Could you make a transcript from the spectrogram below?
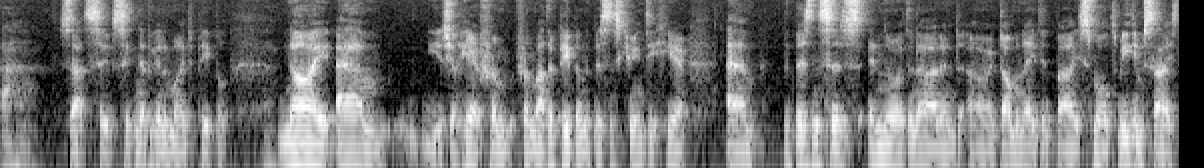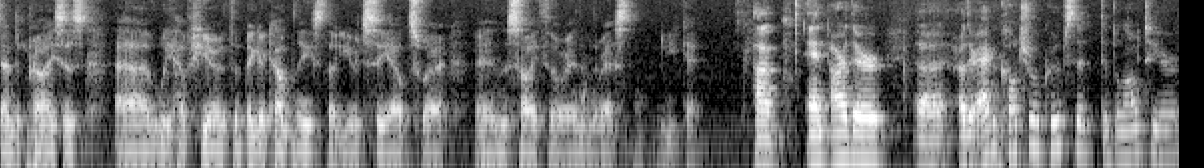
Aha. So that's a significant amount of people. Mhm. Now, um, as you'll hear from, from other people in the business community here, um, the businesses in Northern Ireland are dominated by small to medium sized enterprises. Uh, we have few of the bigger companies that you would see elsewhere in the south or in the rest of the UK. Um, and are there uh, are there agricultural groups that, that belong to your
